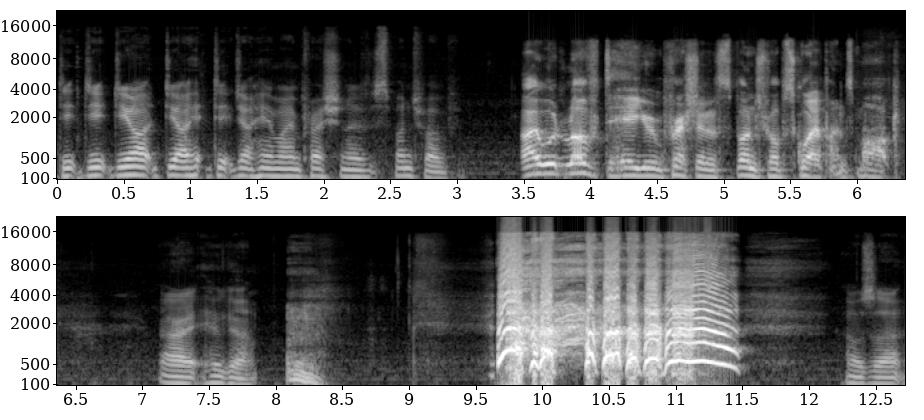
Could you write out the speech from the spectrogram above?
Do, do, do you do you, do you hear my impression of SpongeBob? I would love to hear your impression of SpongeBob SquarePants, Mark. All right, here we go. How's that?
